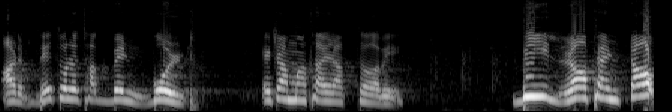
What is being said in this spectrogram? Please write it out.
আর ভেতরে থাকবেন বোল্ট। এটা মাথায় রাখতে হবে। Be rough and tough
